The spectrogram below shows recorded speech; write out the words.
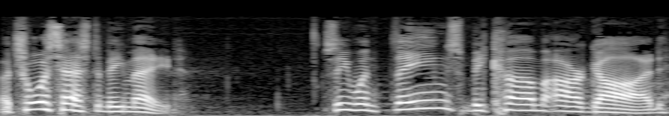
A choice has to be made. See, when things become our God,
